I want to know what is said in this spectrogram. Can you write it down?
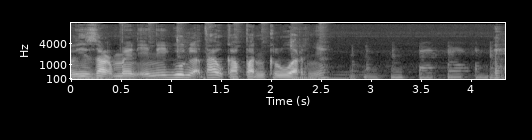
Lizardman ini gue nggak tahu kapan keluarnya. Eh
